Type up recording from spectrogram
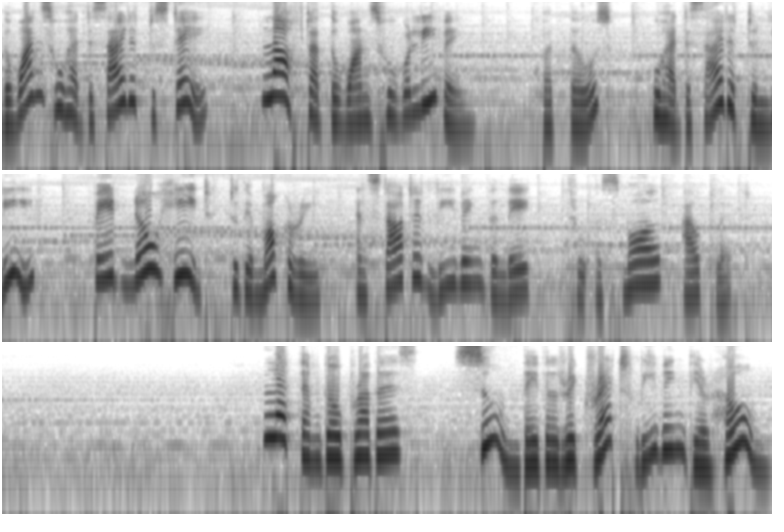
The ones who had decided to stay laughed at the ones who were leaving. But those who had decided to leave paid no heed to their mockery and started leaving the lake through a small outlet. Let them go, brothers. Soon they will regret leaving their home.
